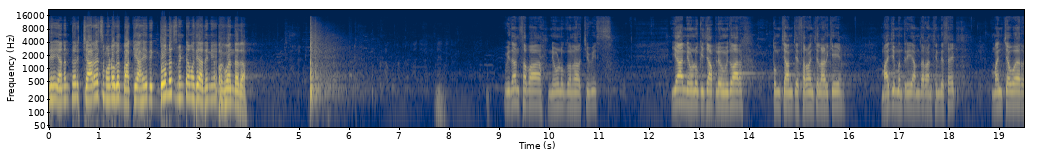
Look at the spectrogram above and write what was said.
मध्ये यानंतर चारच मनोगत बाकी आहेत. एक दोनच मिनिटांमध्ये आदरणीय भगवान दादा. विधानसभा निवडणूक दोन हजार चोवीस. या निवडणुकीचे आपले उमेदवार तुमचे आमचे सर्वांचे लाडके माजी मंत्री आमदार राम शिंदेसाहेब मंचावर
